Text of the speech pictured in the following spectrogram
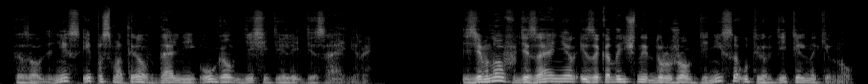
— сказал Денис и посмотрел в дальний угол, где сидели дизайнеры. Земнов, дизайнер и закадычный дружок Дениса утвердительно кивнул.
